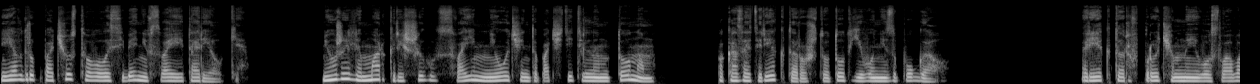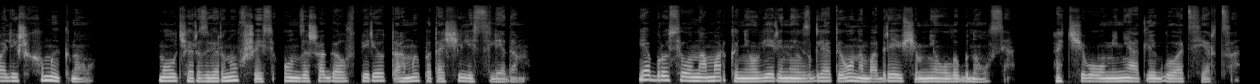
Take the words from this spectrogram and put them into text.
Я вдруг почувствовала себя не в своей тарелке. Неужели Марк решил своим не очень-то почтительным тоном показать ректору, что тот его не запугал? Ректор, впрочем, на его слова лишь хмыкнул. Молча развернувшись, он зашагал вперед, а мы потащились следом. Я бросила на Марка неуверенный взгляд, и он ободряюще мне улыбнулся отчего у меня отлегло от сердца.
